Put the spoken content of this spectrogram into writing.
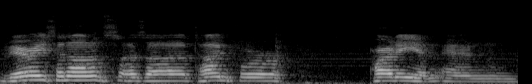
very synonymous as a time for party and, and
